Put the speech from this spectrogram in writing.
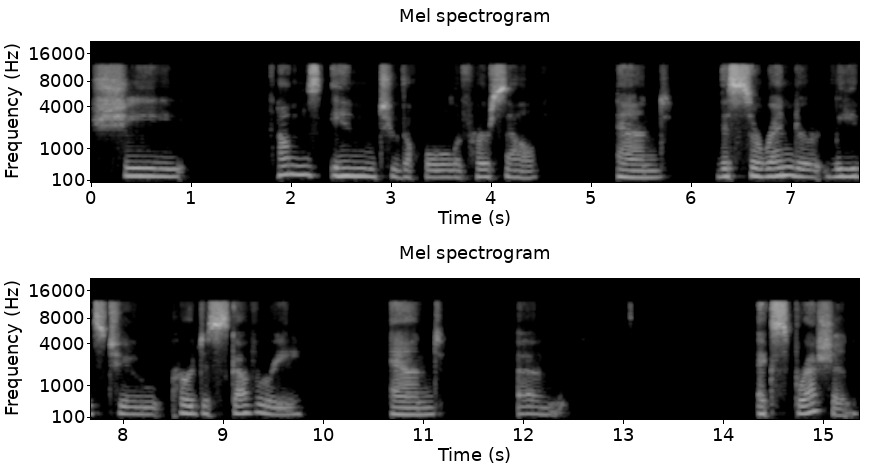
she comes into the whole of herself. And this surrender leads to her discovery and um, expression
